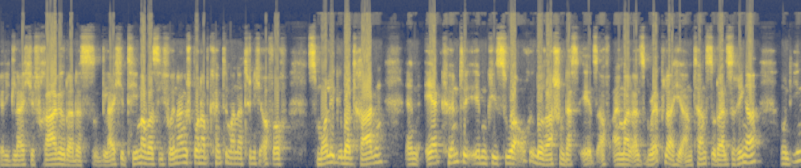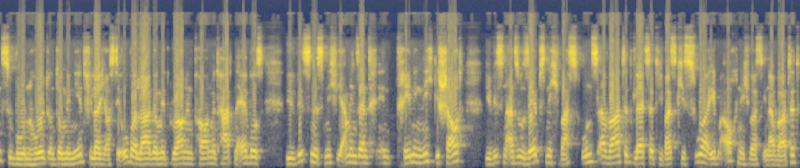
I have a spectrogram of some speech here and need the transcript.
Ja die gleiche Frage oder das gleiche Thema, was ich vorhin angesprochen habe, könnte man natürlich auch auf Smolik übertragen. Ähm, er könnte eben Kisua auch überraschen, dass er jetzt auf einmal als Grappler hier antanzt oder als Ringer und ihn zu Boden holt und dominiert vielleicht aus der Oberlage mit Ground and Pound, mit harten Elbows. Wir wissen es nicht. Wir haben in sein Training nicht geschaut. Wir wissen also selbst nicht, was uns erwartet. Gleichzeitig weiß Kisua eben auch nicht, was ihn erwartet.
